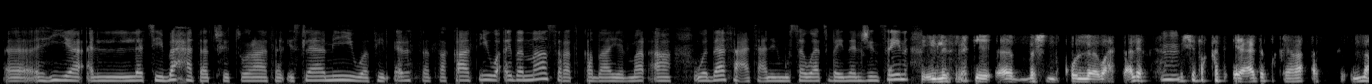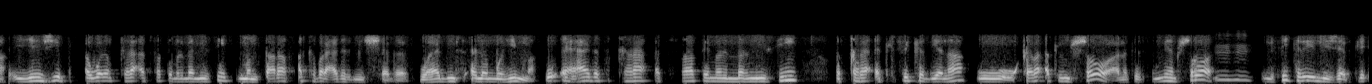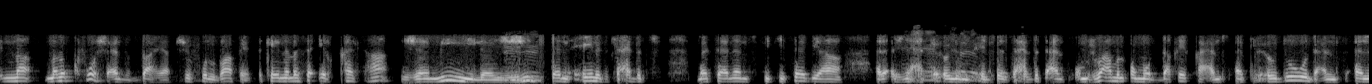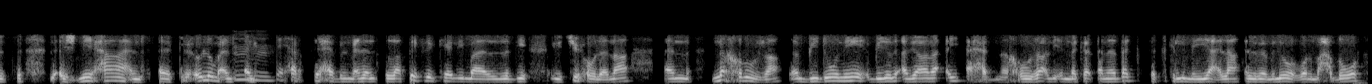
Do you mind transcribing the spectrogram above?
آه هي التي بحثت في التراث الإسلامي وفي الإرث الثقافي وأيضا ناصرت قضايا المرأة ودافعت عن المساواة بين الجنسين. إلا سمحتي باش نقول واحد التعليق. ماشي فقط إعادة قراءة لا يجب اولا قراءة فاطمة المنيسي من طرف أكبر عدد من الشباب وهذه مسألة مهمة. وإعادة قراءة فاطمة المرنيسي قراءة الفكر ديالها وقراءة المشروع أنا كنسميها مشروع. الفكري اللي جابت لأن ما نوقفوش عند الظاهر شوفوا الباطن. كاينة مسائل قالتها جميلة جدا حين تتحدث مثلا في كتابها اجنحه الحلم حيث تتحدث عن مجموعة من الأمور الدقيقة عن مسألة الحدود عن مسألة الأجنحة عن مسألة الحلم عن مسألة السحر. السحر بالمعنى اللطيف للكلمة الذي يتيح لنا أن نخرج بدون بدون أن يرانا أي أحد. نخرج لأنك انذاك تتكلم هي على الممنوع والمحظور.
